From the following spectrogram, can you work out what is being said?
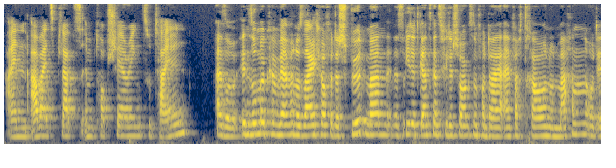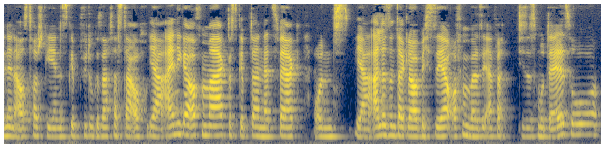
einen Arbeitsplatz im Top-Sharing zu teilen? Also in Summe können wir einfach nur sagen, ich hoffe, das spürt man. Es bietet ganz, ganz viele Chancen, von daher einfach trauen und machen und in den Austausch gehen. Es gibt, wie du gesagt hast, da auch ja einige auf dem Markt. Es gibt da ein Netzwerk und ja, alle sind da, glaube ich, sehr offen, weil sie einfach dieses Modell so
